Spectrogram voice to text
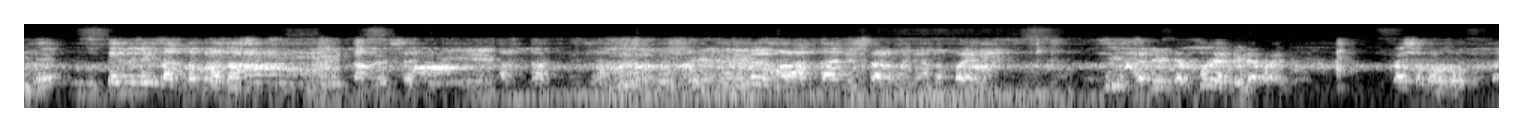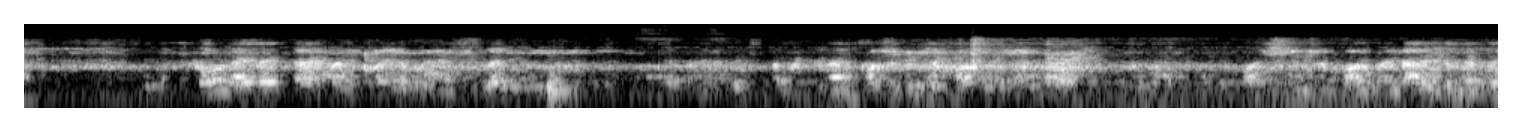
तर त्यांनी एक लागतं प्रधान काँग्रेससाठी आता. मला आता आधीच काढ म्हणजे आता पाहिजे पुढे दिल्या पाहिजे कसं भाऊ लोक काय करून काय काय काय पाहिजे पहिलं म्हणजे कॉन्स्टिट्यूशन कॉन्स्टिट्यूशन फॉर्म डायरेक्ट देते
